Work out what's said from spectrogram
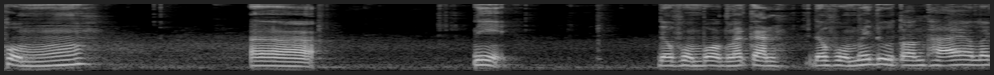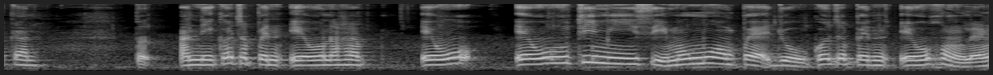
ผมเอ่อนี่ เดี๋ยวผมบอกแล้วกัน เดี๋ยวผมให้ดูตอนท้ายเอาแล้วกัน อันนี้ก็จะเป็นเอลนะครับ เอลเอลที่มีสีม่วงๆแปะอยู่ก็จะเป็นเอลของแรง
